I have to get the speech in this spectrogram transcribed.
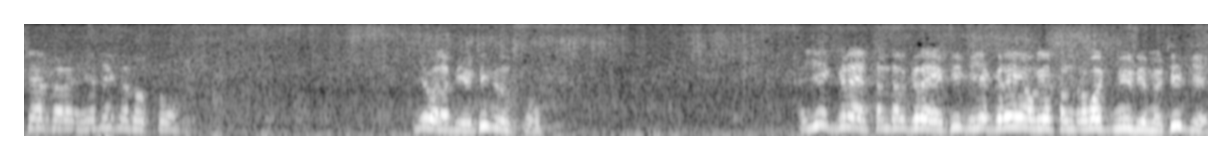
शेयर करें। ये देख ले दोस्तों। ये वाला भी है, ठीक है दोस्तों। ये ग्रे थंडर ग्रे है ठीक है। ये ग्रे है और ये थंडर वाइट मीडियम है, ठीक है।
